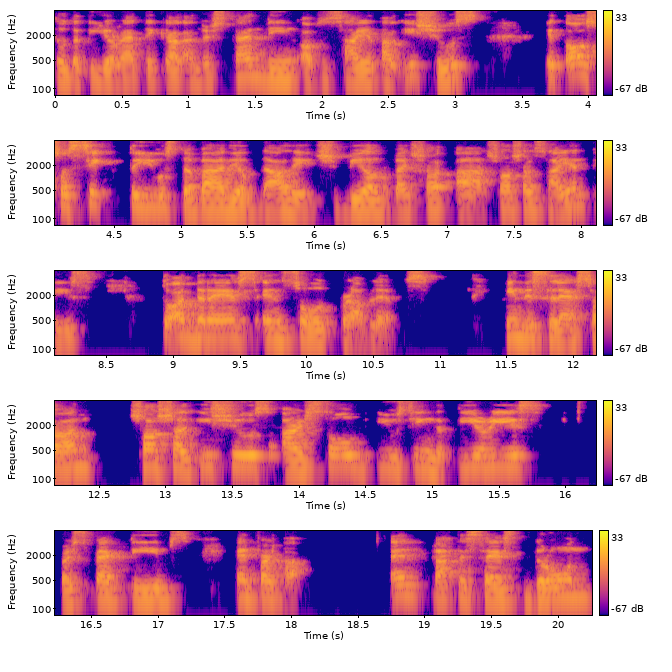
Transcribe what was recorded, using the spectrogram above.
to the theoretical understanding of societal issues. It also seeks to use the body of knowledge built by uh, social scientists to address and solve problems. In this lesson, social issues are solved using the theories, perspectives, and, and practices drawn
